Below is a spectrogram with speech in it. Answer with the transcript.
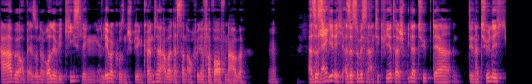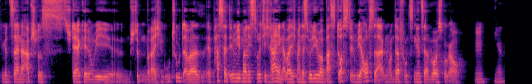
habe, ob er so eine Rolle wie Kiesling in Leverkusen spielen könnte, aber das dann auch wieder verworfen habe. Ja. Also es ist schwierig. Also es ist so ein bisschen antiquierter Spielertyp, der, der natürlich mit seiner Abschlussstärke irgendwie in bestimmten Bereichen gut tut, aber er passt halt irgendwie immer nicht so richtig rein. Aber ich meine, das würde ich über Bas Dost irgendwie auch sagen und da funktioniert es ja in Wolfsburg auch. Mhm, ja.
